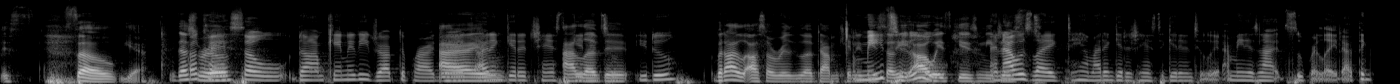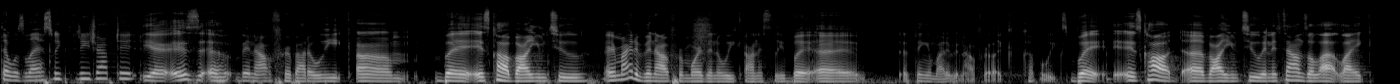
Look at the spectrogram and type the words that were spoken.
It's so yeah. That's okay, real. so Dom Kennedy dropped the project. I, I- didn't get a chance to I get loved into it. You do? But I also really love Dom Kennedy. Me so he always gives me. and just, I was like, damn, I didn't get a chance to get into it. I mean, it's not super late. I think that was last week that he dropped it. Yeah, it's uh, been out for about a week. Um, but it's called Volume Two. It might have been out for more than a week, honestly. But uh, I think it might have been out for like a couple weeks. But it's called uh, Volume Two, and it sounds a lot like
